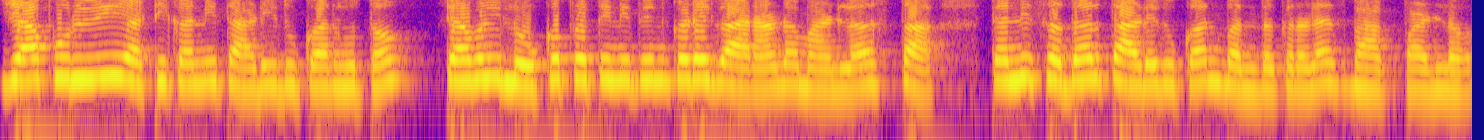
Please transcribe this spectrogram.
यापूर्वी या ठिकाणी ताडी दुकान होतं. त्यावेळी लोकप्रतिनिधींकडे गाराणं मांडलं असता त्यांनी सदर ताडी दुकान बंद करण्यास भाग पाडलं.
